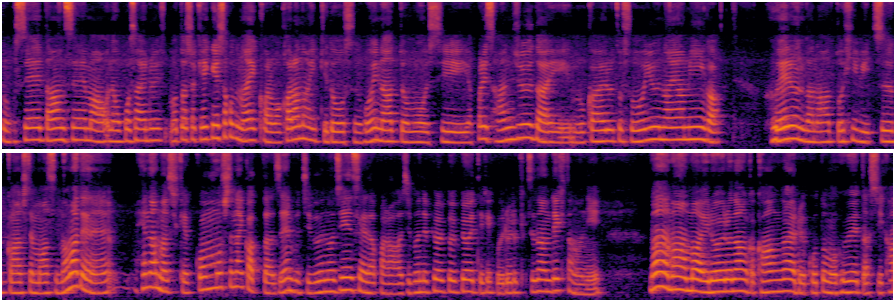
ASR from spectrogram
女性男性まあねお子さんいる私は経験したことないからわからないけどすごいなって思うしやっぱり30代迎えるとそういう悩みが増えるんだなと日々痛感してます。今までね変な話結婚もしてなかったら全部自分の人生だから自分でぴょいぴょいぴょいって結構いろいろ決断できたのにまあまあまあいろいろなんか考えることも増えたし考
